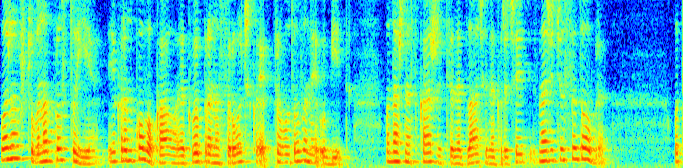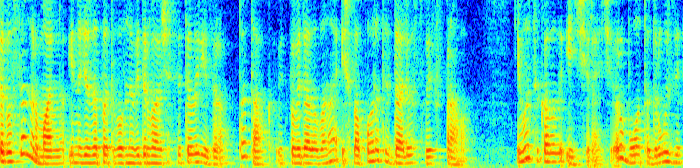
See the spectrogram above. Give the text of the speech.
Вважав, що вона просто є, як ранкова кава, як випрана сорочка, як приготований обід. Вона ж не скаржиться, не плаче, не кричить, значить, усе добре. У тебе все нормально? іноді запитував, не відриваючись від телевізора. Та так, відповідала вона і йшла поратись далі у своїх справах. Його цікавили інші речі робота, друзі,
